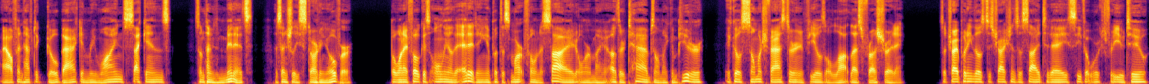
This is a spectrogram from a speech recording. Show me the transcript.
I often have to go back and rewind seconds, sometimes minutes, essentially starting over. But when I focus only on the editing and put the smartphone aside or my other tabs on my computer, it goes so much faster and feels a lot less frustrating. So try putting those distractions aside today, see if it works for you too.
